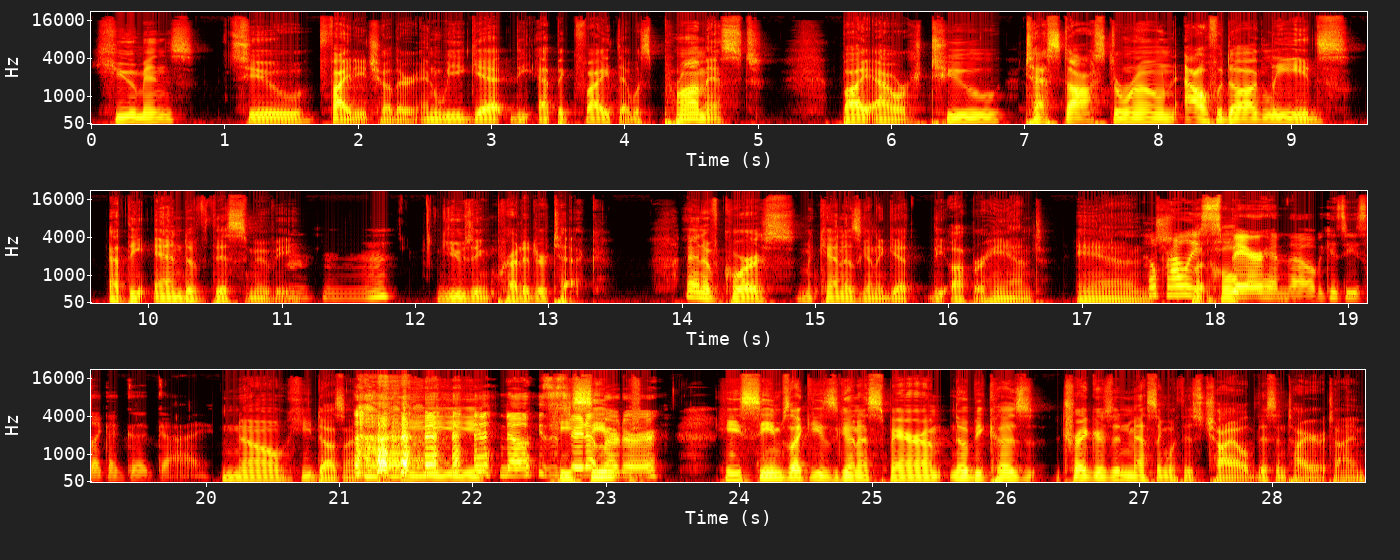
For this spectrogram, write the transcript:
humans to fight each other. And we get the epic fight that was promised by our two testosterone alpha dog leads at the end of this movie hmm using predator tech. And of course, McKenna's going to get the upper hand and He'll probably spare him though because he's like a good guy. No, he doesn't. He no, he's a he straight seem- up murderer. He seems like he's gonna spare him. No, because Traeger's been messing with his child this entire time.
